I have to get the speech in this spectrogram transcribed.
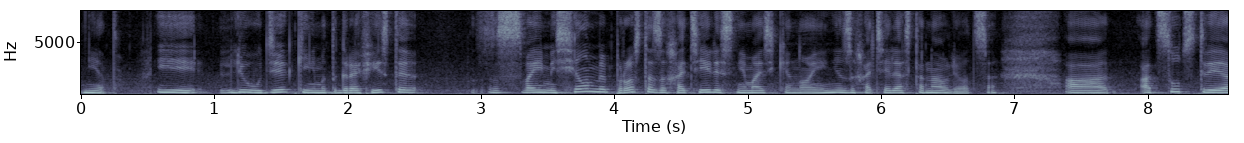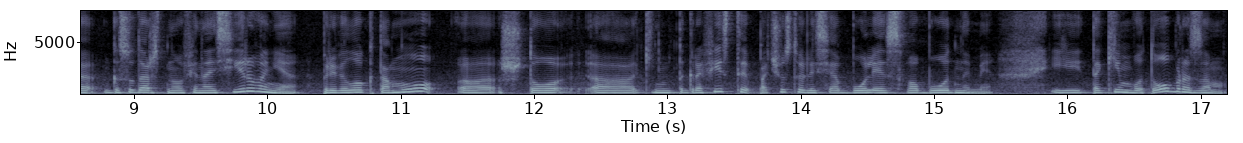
нет. И люди, кинематографисты, своими силами просто захотели снимать кино и не захотели останавливаться. А, Отсутствие государственного финансирования привело к тому, э, что э, кинематографисты почувствовали себя более свободными. И таким вот образом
